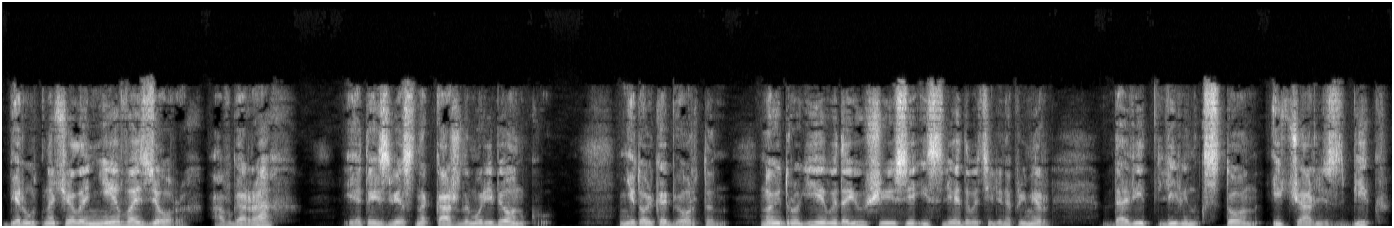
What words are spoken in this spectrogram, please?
берут начало не в озерах, а в горах, и это известно каждому ребенку. Не только Бертон, но и другие выдающиеся исследователи, например, Давид Ливингстон и Чарльз Бик,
